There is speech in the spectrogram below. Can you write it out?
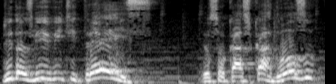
de 2023. Eu sou Cássio Cardoso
